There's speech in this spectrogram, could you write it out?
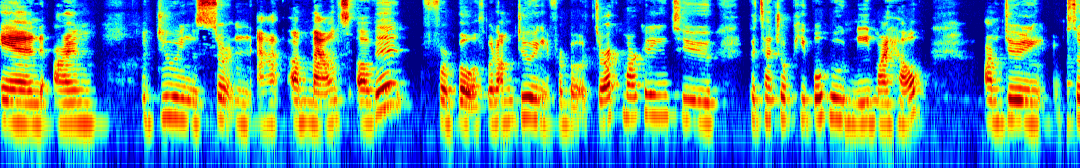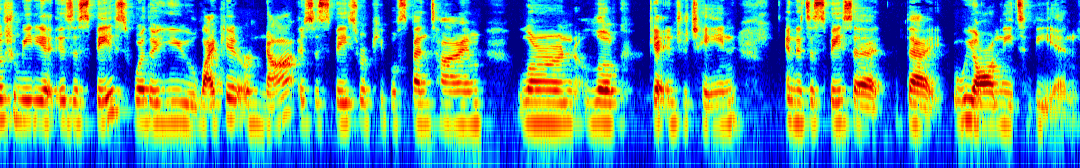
And I'm doing certain amounts of it for both, but I'm doing it for both direct marketing to potential people who need my help. I'm doing social media is a space, whether you like it or not, is a space where people spend time, learn, look, get entertained. And it's a space that that we all need to be in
